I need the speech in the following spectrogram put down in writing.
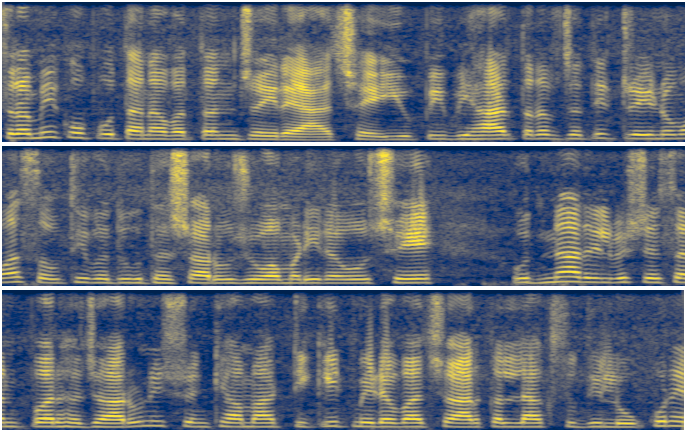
શ્રમિકો પોતાના વતન જઈ રહ્યા છે. યુપી બિહાર તરફ જતી ટ્રેનોમાં સૌથી વધુ ધસારો જોવા મળી રહ્યો છે. ઉધના રેલવે સ્ટેશન પર હજારોની સંખ્યામાં ટિકિટ મેળવવા ચાર કલાક સુધી લોકોને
